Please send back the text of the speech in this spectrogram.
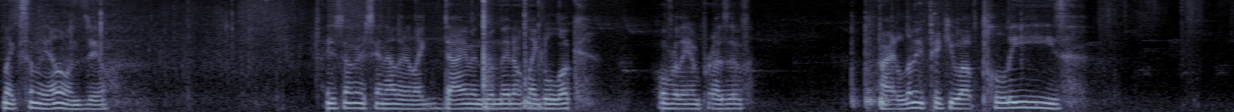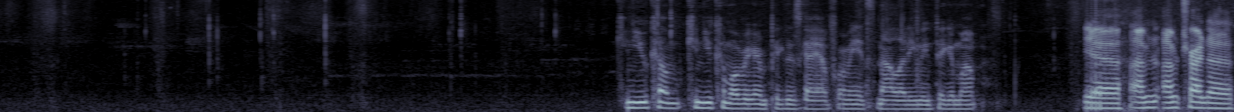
like some of the other ones do. I just don't understand how they're, like, diamonds when they don't, like, look overly impressive. Alright, let me pick you up, please. Can you come can you come over here and pick this guy up for me? It's not letting me pick him up. Yeah, I'm I'm trying to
